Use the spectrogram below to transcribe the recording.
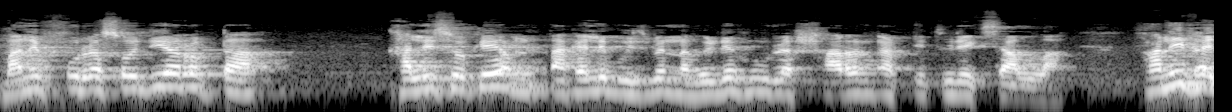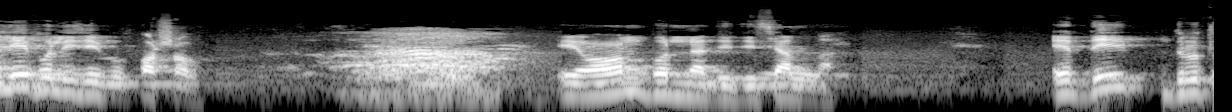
মানে পুরা সৌদি আরবটা খালি চোখে আপনি তাকাইলে বুঝবেন না, ওইটা পুরা সারের কাটতে তুই রেখছে আল্লাহ। ফানি ফাইলিয়ে ফলি যাইব, ফসল। এ অন বন্যা দিয়ে দিছে আল্লাহ। এদি দ্রুত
